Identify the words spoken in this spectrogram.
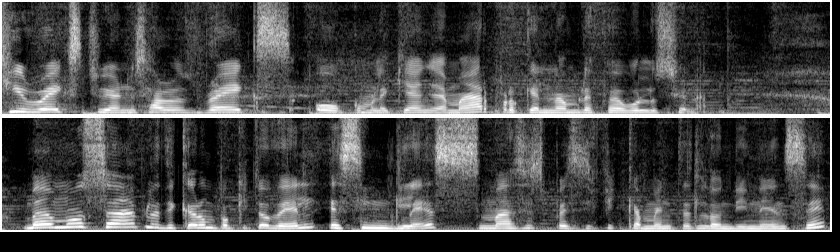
T-Rex, Tyrannosaurus Rex o como le quieran llamar, porque el nombre fue evolucionando. Vamos a platicar un poquito de él. Es inglés, más específicamente es londinense.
